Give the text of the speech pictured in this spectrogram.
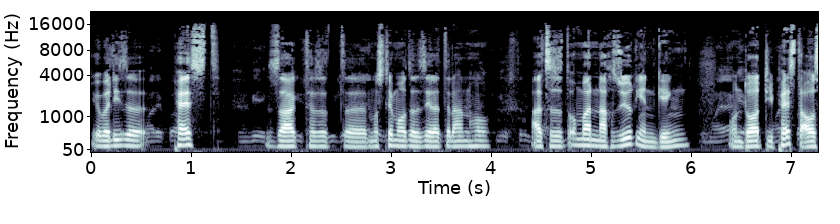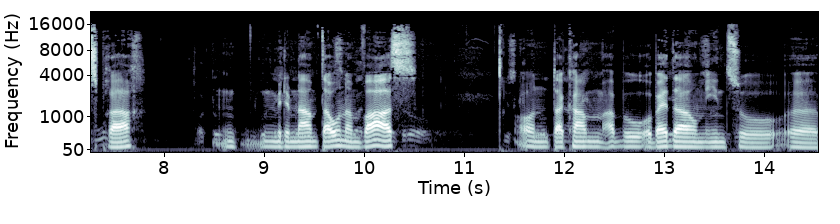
Über diese Pest sagt Hazrat äh, Muslim als Hazrat Umar nach Syrien ging und dort die Pest ausbrach, mit dem Namen Daun am Vas, und da kam Abu Ubaidah, um ihn zu äh,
